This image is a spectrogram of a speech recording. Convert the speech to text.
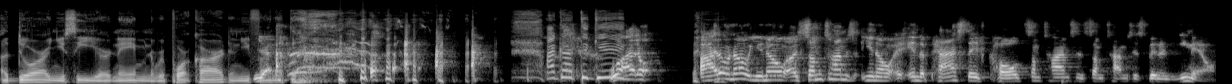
a door and you see your name and a report card and you find yeah. out that I got the gig. Well, I don't I don't know. You know, uh, sometimes, you know, in the past they've called sometimes, and sometimes it's been an email.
